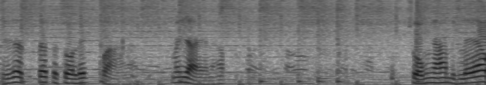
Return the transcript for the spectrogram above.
นี่จะจะตัวเล็กกว่านะไม่ใหญ่นะครับโฉมงามอีกแล้ว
